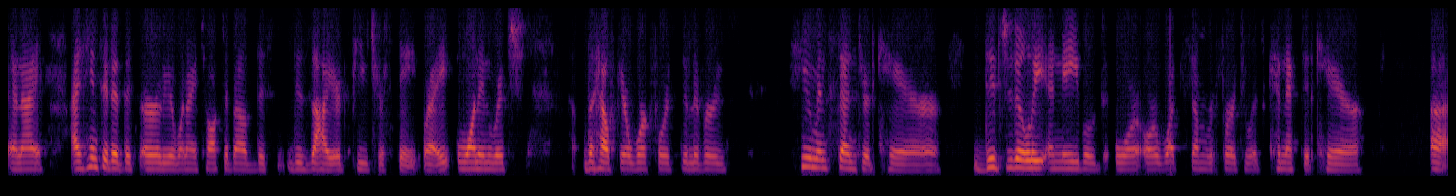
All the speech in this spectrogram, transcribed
And I, I hinted at this earlier when I talked about this desired future state, right? One in which the healthcare workforce delivers human centered care, digitally enabled, or, or what some refer to as connected care, uh,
